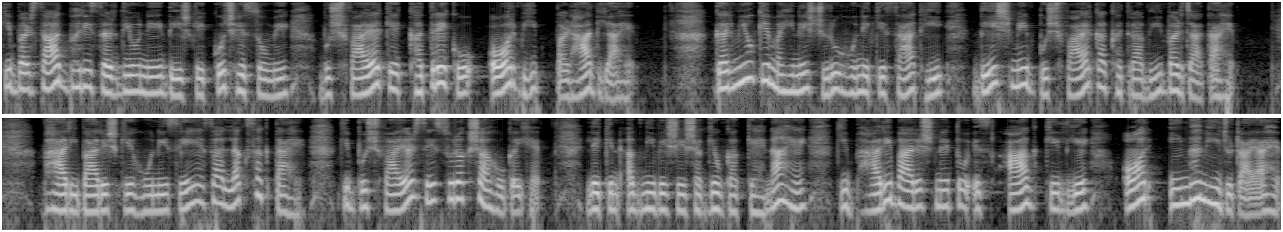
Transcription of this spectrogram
कि बरसात भरी सर्दियों ने देश के कुछ हिस्सों में बुशफायर के खतरे को और भी बढ़ा दिया है। गर्मियों के महीने शुरू होने के साथ ही देश में बुशफायर का खतरा भी बढ़ जाता है। भारी बारिश के होने से ऐसा लग सकता है कि बुशफायर से सुरक्षा हो गई है। लेकिन अग्नि विशेषज्ञों का कहना है कि भारी बारिश ने तो इस आग के लिए और ईंधन ही जुटाया है।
